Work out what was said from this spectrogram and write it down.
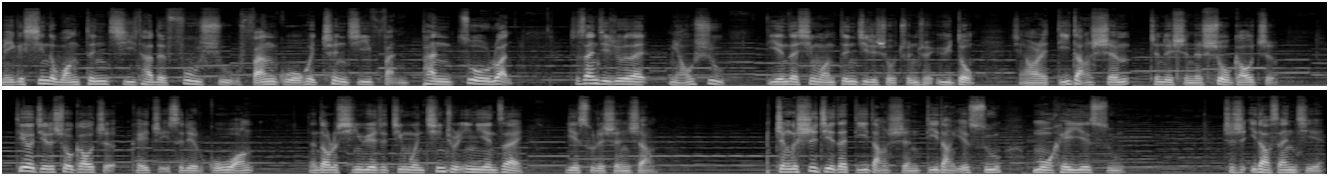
每个新的王登基，他的附属藩国会趁机反叛作乱。这三节就在描述敌人在新王登基的时候蠢蠢欲动，想要来抵挡神，针对神的受膏者。第二节的受膏者可以指以色列的国王，但到了新约，这经文清楚的应验在耶稣的身上。整个世界在抵挡神，抵挡耶稣，抹黑耶稣。这是一到三节，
